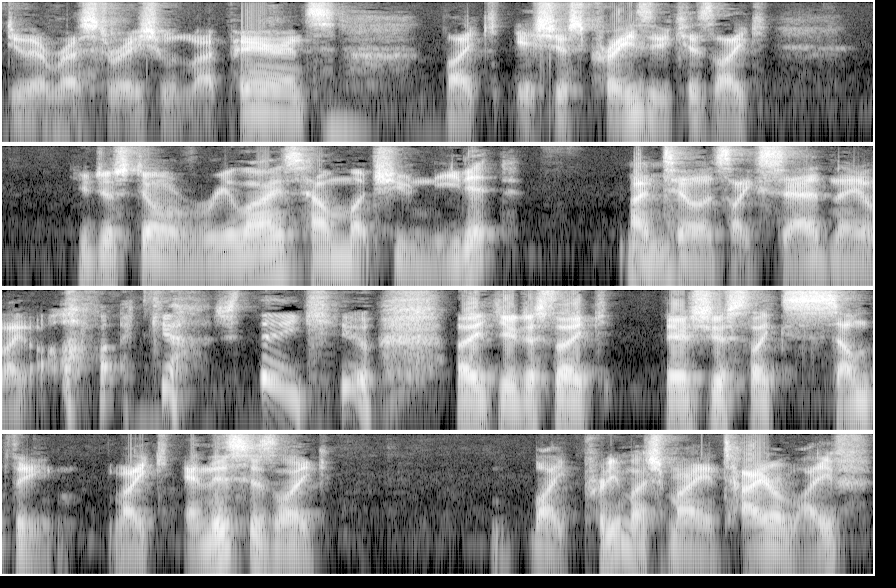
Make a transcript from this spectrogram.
do that restoration with my parents, like it's just crazy because like you just don't realize how much you need it until it's like said, and then you're like, oh my gosh, thank you. Like you're just like, there's just like something like, and this is like, like pretty much my entire life.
